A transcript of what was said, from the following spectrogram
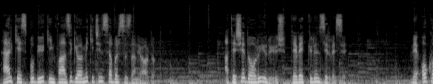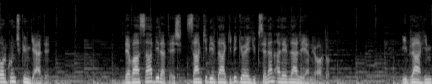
Herkes bu büyük infazı görmek için sabırsızlanıyordu. Ateşe doğru yürüyüş, tevekkülün zirvesi. Ve o korkunç gün geldi. Devasa bir ateş, sanki bir dağ gibi göğe yükselen alevlerle yanıyordu. İbrahim,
